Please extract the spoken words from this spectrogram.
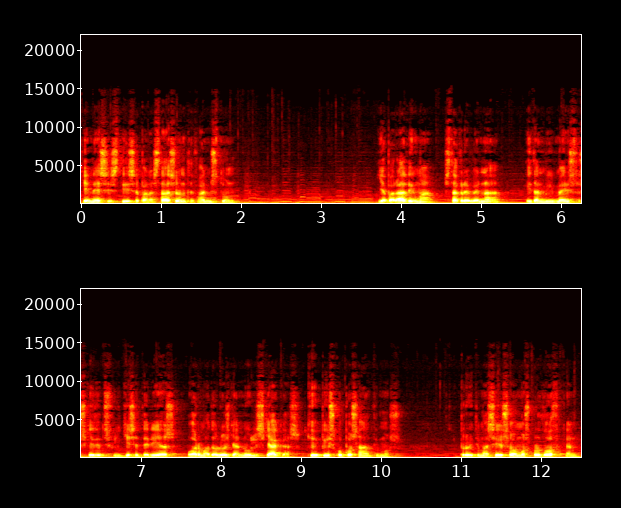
και νέες αιστείες επαναστάσεων θα εμφανιστούν. Για παράδειγμα, στα Γρεβενά ήταν μοιημένοι στο σχέδιο της φιλικής εταιρείας ο αρματολός Γιανούλης Γιάκα και ο επίσκοπος Άνθιμος. Οι προετοιμασίες όμως προδόθηκαν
